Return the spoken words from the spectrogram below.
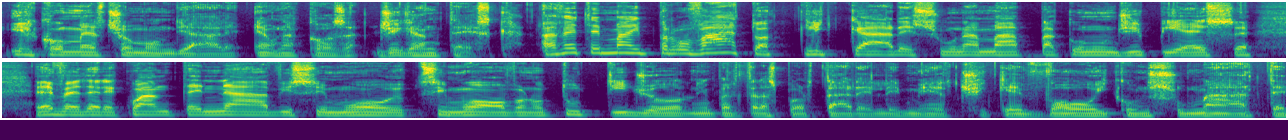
Il commercio mondiale è una cosa gigantesca. Avete mai provato a cliccare su una mappa con un GPS e vedere quante navi si, muo- si muovono tutti i giorni per trasportare le merci che voi consumate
